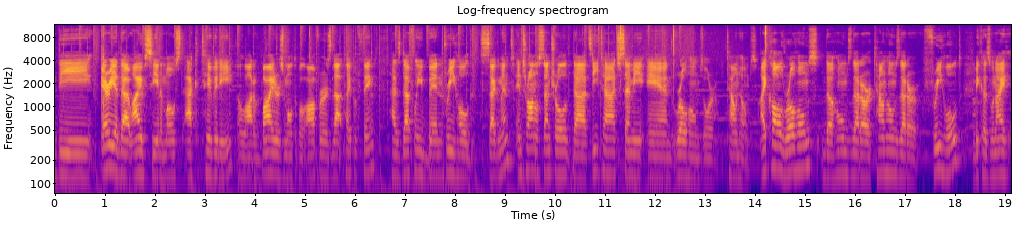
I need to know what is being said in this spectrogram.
The area that I've seen the most activity, a lot of buyers, multiple offers, that type of thing, has definitely been freehold segment. In Toronto Central, that's detached, semi, and row homes or townhomes. I call row homes the homes that are townhomes that are freehold because when I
